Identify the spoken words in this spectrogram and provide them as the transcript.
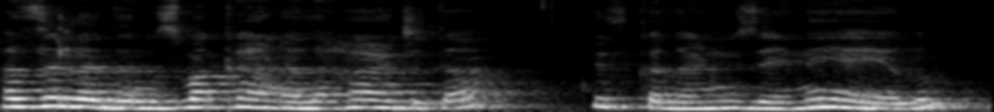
Hazırladığımız makarnalı harcı da yufkaların üzerine yayalım.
